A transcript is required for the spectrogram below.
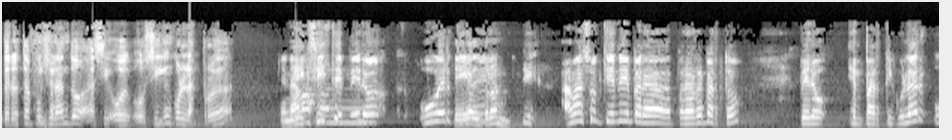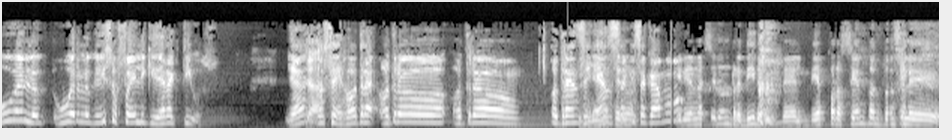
pero está funcionando así o, o siguen con las pruebas. En Amazon Existe, pero Uber tiene, el dron. sí, Amazon tiene para, para reparto, pero en particular Uber lo, Uber lo que hizo fue liquidar activos. ¿Ya? Ya. Entonces, otra, otro, otro, otra enseñanza que sacamos. Querían hacer un retiro del 10%, entonces le,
